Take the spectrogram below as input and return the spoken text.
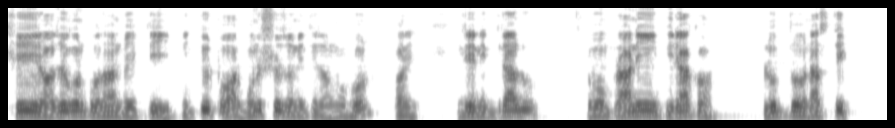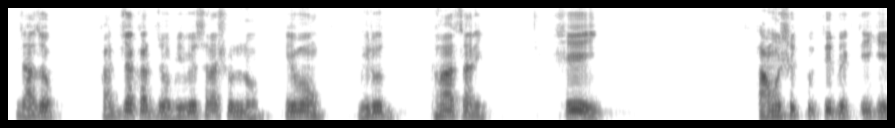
সেই রজগুণ প্রধান ব্যক্তি মৃত্যুর পর মনুষ্যজনিতে জন্মগ্রহণ করে, যে নিদ্রালু এবং প্রাণী পীড়াকর, লুব্ধ, নাস্তিক, যাজক, কার্যাকার্য বিবেচনা শূন্য এবং বিরুদ্ধাচারী, সেই তামসিক প্রকৃতির ব্যক্তিকে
